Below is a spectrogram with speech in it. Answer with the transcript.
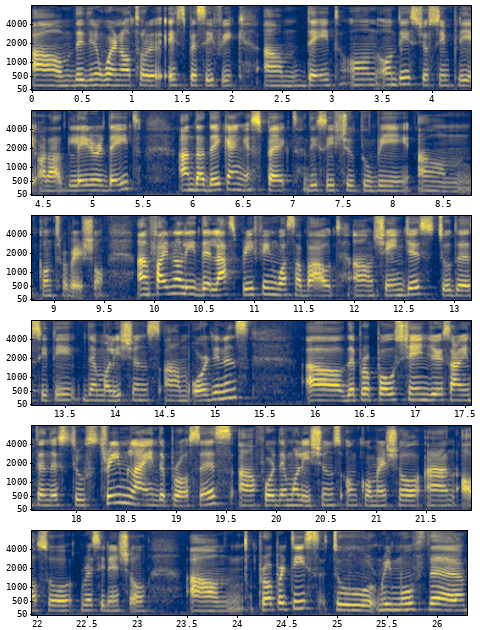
um, they didn't were not a specific um, date on, on this, just simply at a later date, and that they can expect this issue to be um, controversial. And finally, the last briefing was about uh, changes to the city demolitions um, ordinance. Uh, the proposed changes are intended to streamline the process uh, for demolitions on commercial and also residential um, properties to remove the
